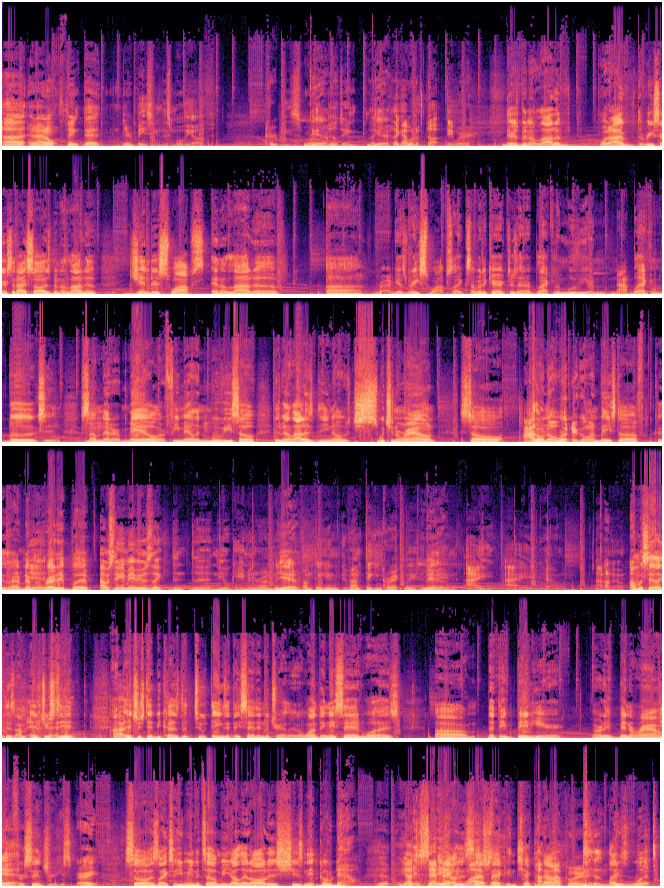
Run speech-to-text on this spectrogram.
Uh, and I don't think that they're basing this movie off Kirby's world Yeah. building. Like, Yeah. like I would have thought they were. there's been a lot of what I've the research that I saw has been a lot of gender swaps and a lot of uh I guess race swaps. Like some of the characters that are black in the movie are not black in the books and some that are male or female in the movie. So there's been a lot of you know switching around. So I don't know what they're going based off because I've never Yeah. read it, but I was thinking maybe it was like the the Neil Gaiman run. Yeah. If I'm thinking if I'm thinking correctly. Yeah. I mean, I I yo, I don't know. I'm gonna say like this. I'm interested. I'm interested because the two things that they said in the trailer. The one thing they said was um, that they've been here or they've been around Yeah. for centuries, right? So I was like, so you mean to tell me y'all let all this shiznit go down? Yep. And y'all just sat and back y'all and just watched. sat back and checked pop- it out. popcorn like what?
